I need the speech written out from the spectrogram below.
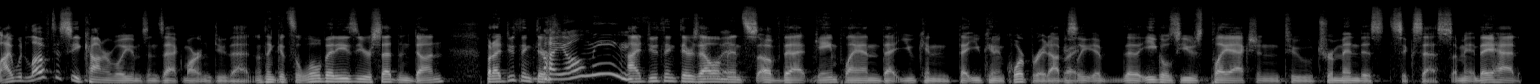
I would love to see Connor Williams and Zack Martin do that. I think it's a little bit easier said than done, but I do think there's By all means. I do think there's elements of that game plan that you can that you can incorporate. Obviously, if the Eagles used play action to tremendous success. I mean, they had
